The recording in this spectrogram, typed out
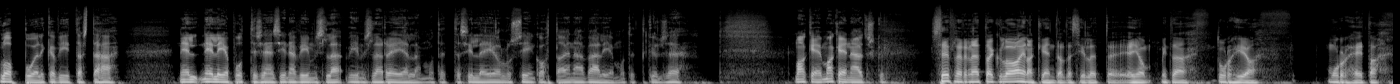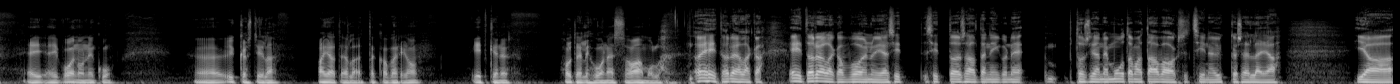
loppuu, eli viittasi tähän nel, neljäputtiseen siinä viimeisellä, viimeisellä reijällä, mutta että sille ei ollut siinä kohtaa enää väliä, mutta että kyllä se makea, makea näytös kyllä. Seffler näyttää kyllä aina kentältä sille, että ei ole mitään turhia murheita, ei, ei voinut niin kuin ykköstillä ajatella, että kaveri on itkenyt hotellihuoneessa aamulla. No ei todellakaan, ei todellakaan voinut ja sitten sit toisaalta niin ne, tosiaan ne muutamat avaukset siinä ykkösellä ja, ja,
